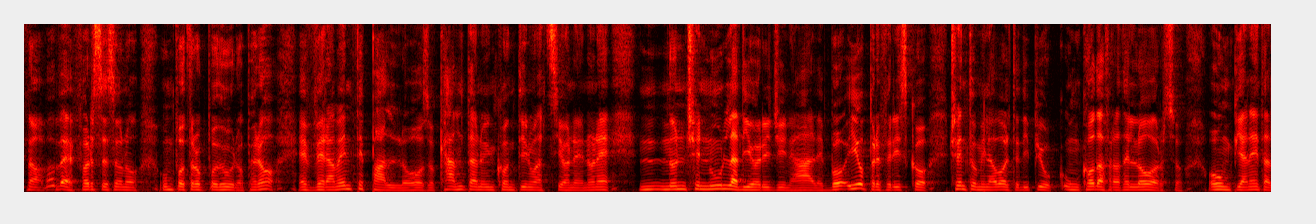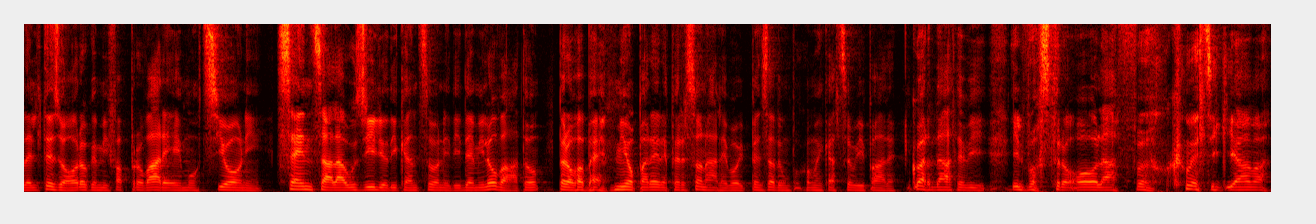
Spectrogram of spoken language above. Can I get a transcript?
no, vabbè, forse sono un po' troppo duro, però è veramente palloso, cantano in continuazione, non, è, non c'è nulla di originale. Boh, io preferisco centomila volte di più un Coda Fratello Orso o un Pianeta del Tesoro che mi fa provare emozioni senza l'ausilio di canzoni di Demi Lovato, però vabbè, mio parere personale, voi pensate un po' come cazzo vi pare. Guardatevi il vostro Olaf, come si chiama?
